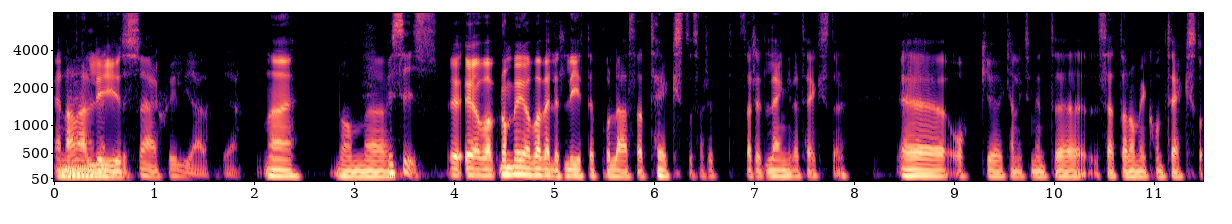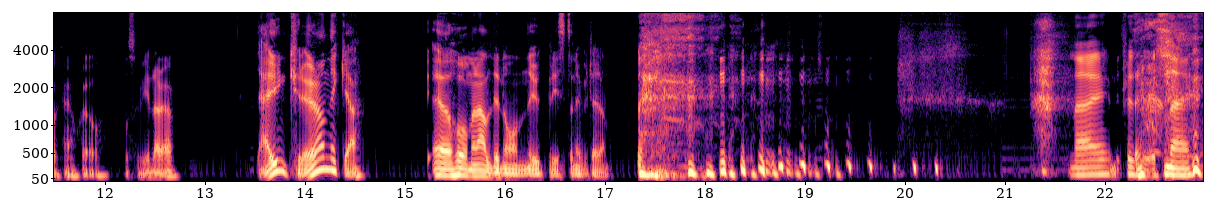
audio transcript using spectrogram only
en Nej, analys? Särskilja det. Nej, de, eh, Precis. övar, de övar väldigt lite på att läsa text och särskilt, särskilt längre texter. Eh, och eh, kan liksom inte sätta dem i kontext då kanske och, och så vidare. Det här är ju en krönika. Eh, Hör man aldrig någon utbrista nu för tiden. Nej, precis. Nej.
